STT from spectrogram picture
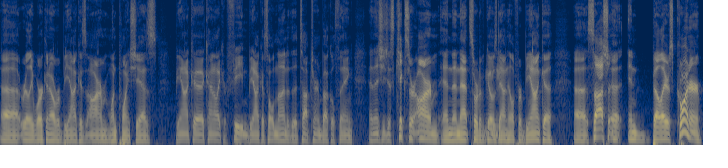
uh, really working over Bianca's arm. One point, she has Bianca kind of like her feet, and Bianca's holding on to the top turnbuckle thing. And then she just kicks her arm, and then that sort of goes downhill for Bianca. Uh, Sasha in Belair's corner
